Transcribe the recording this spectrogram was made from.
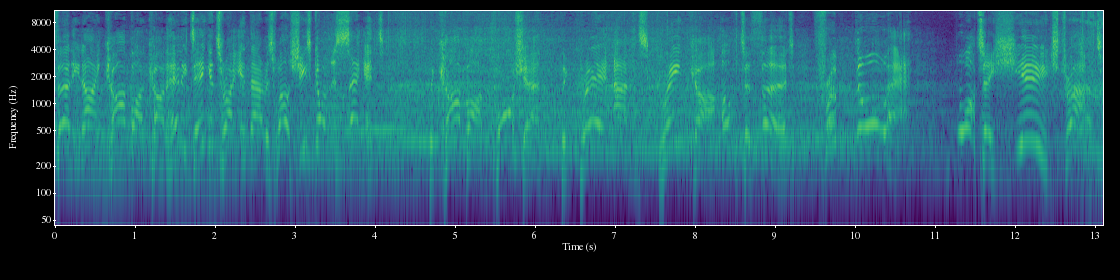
39 Carbahn car. Hailie Deegan's right in there as well. She's gone to second. The Carbahn Porsche, the grey and green car, up to third from nowhere. What a huge draft.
